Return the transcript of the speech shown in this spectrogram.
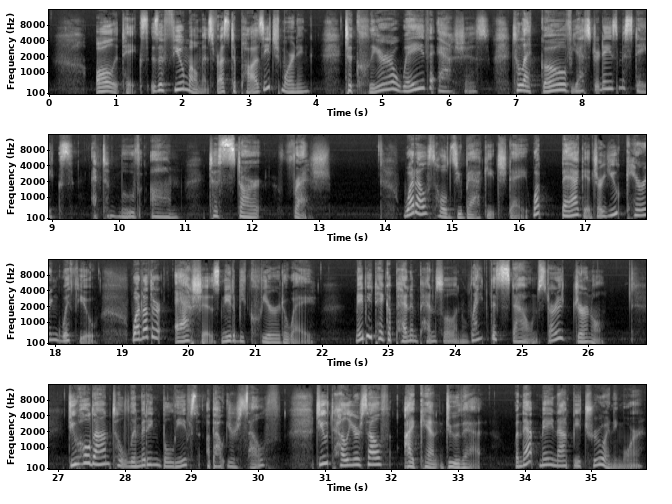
All it takes is a few moments for us to pause each morning, to clear away the ashes, to let go of yesterday's mistakes, and to move on, to start fresh. What else holds you back each day? What baggage are you carrying with you? What other ashes need to be cleared away? Maybe take a pen and pencil and write this down. Start a journal. Do you hold on to limiting beliefs about yourself? Do you tell yourself, I can't do that, when that may not be true anymore?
